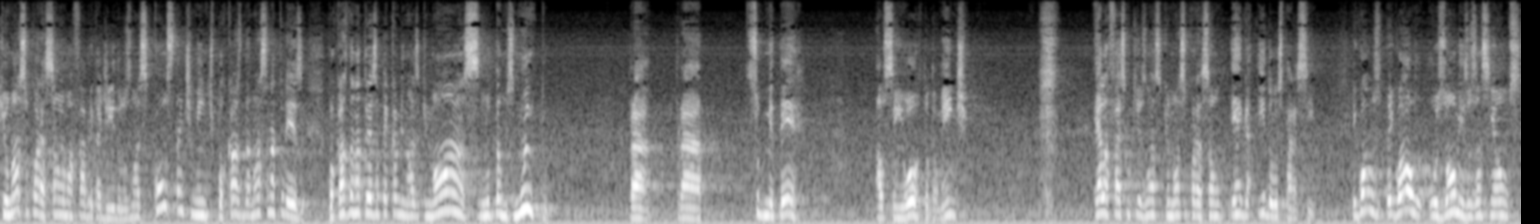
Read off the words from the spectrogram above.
que o nosso coração é uma fábrica de ídolos. Nós constantemente, por causa da nossa natureza, por causa da natureza pecaminosa que nós lutamos muito para submeter ao Senhor totalmente, ela faz com que, os nossos, que o nosso coração erga ídolos para si. Igual igual os homens, os anciãos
